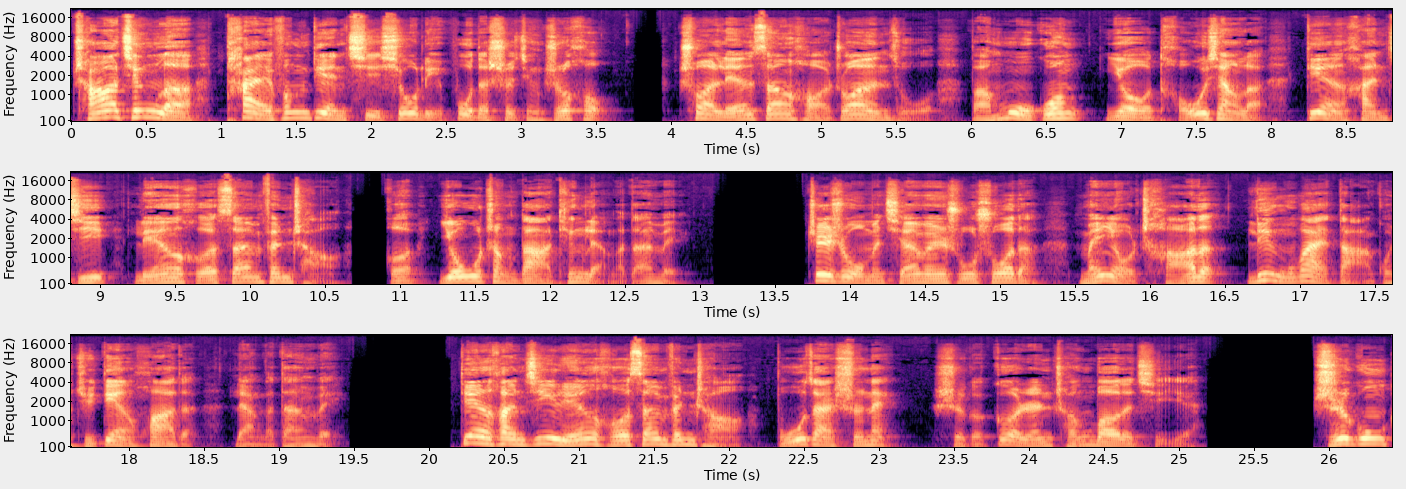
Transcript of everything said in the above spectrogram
查清了泰丰电器修理部的事情之后，串联三号专案组把目光又投向了电焊机联合三分厂和邮政大厅两个单位。这是我们前文书说的没有查的另外打过去电话的两个单位。电焊机联合三分厂不在市内。是个个人承包的企业，职工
